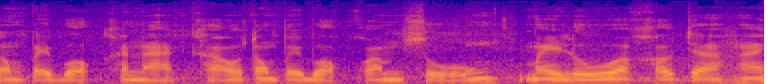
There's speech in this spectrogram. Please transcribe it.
ต้องไปบอกขนาดเขาต้องไปบอกความสูง ไม่รู้ว่าเขาจะให้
